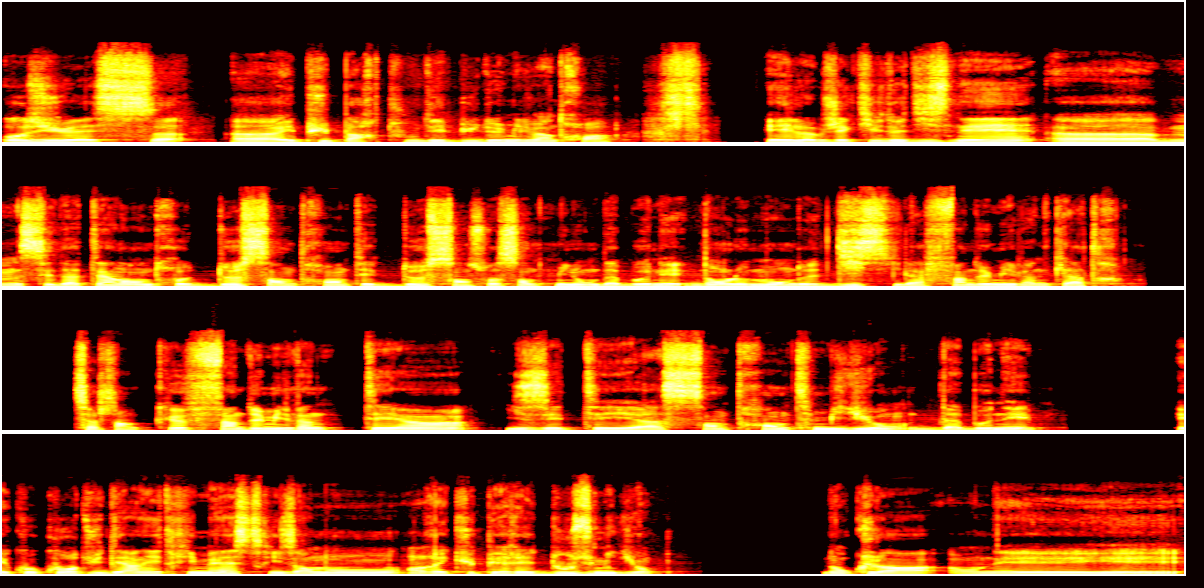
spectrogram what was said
aux US et puis partout début 2023. Et l'objectif de Disney, c'est d'atteindre entre 230 et 260 millions d'abonnés dans le monde d'ici la fin 2024. Sachant que fin 2021, ils étaient à 130 millions d'abonnés et qu'au cours du dernier trimestre, ils en ont récupéré 12 millions. Donc là, on est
